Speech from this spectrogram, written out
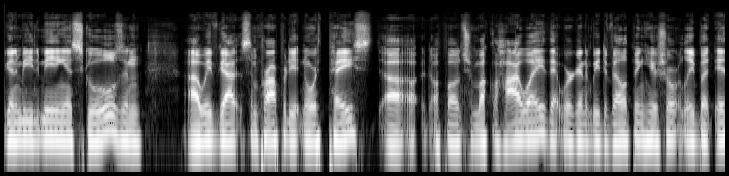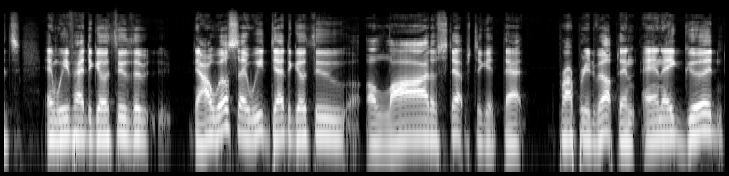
going to be meeting in schools, and uh, we've got some property at North Pace uh, up on Chumuckla Highway that we're going to be developing here shortly. But it's and we've had to go through the. Now I will say we had to go through a lot of steps to get that property developed, and and a good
